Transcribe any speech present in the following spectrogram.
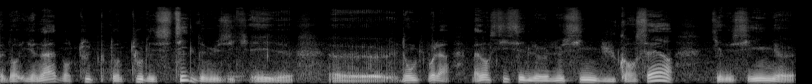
il y en a dans, dans, tous les styles de musique. Et donc voilà. Maintenant, si c'est le, signe du cancer, qui est le signe euh,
